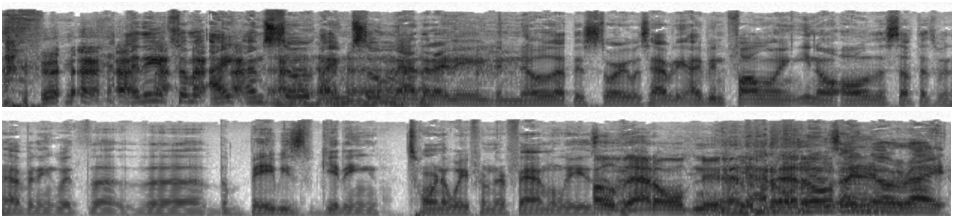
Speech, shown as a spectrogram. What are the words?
I think it's so. I, I'm so. I'm so mad that I didn't even know that this story was happening. I've been following, you know, all of the stuff that's been happening with the the the babies getting torn away from their families. Oh, and that old news. That That old old news, I know, right?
